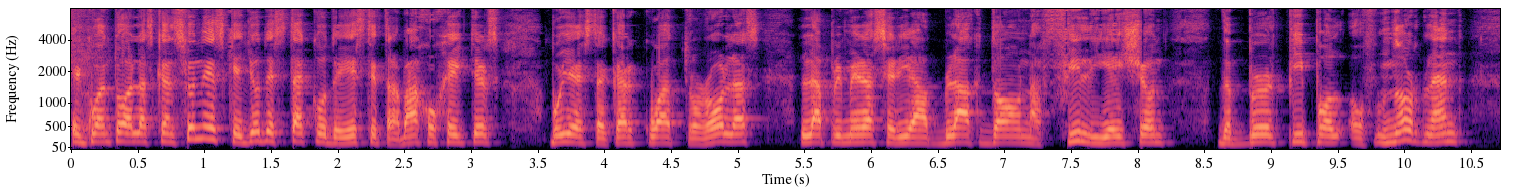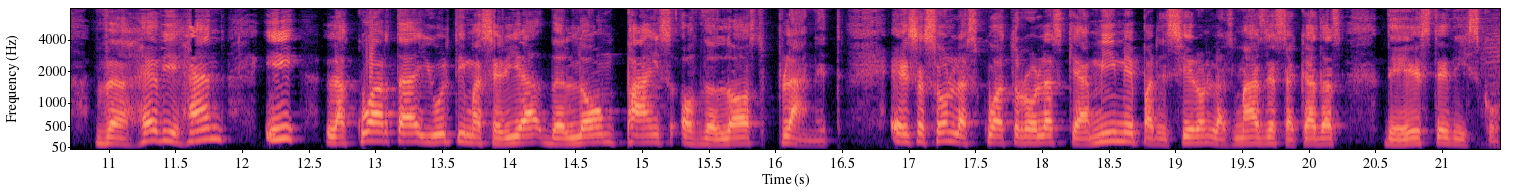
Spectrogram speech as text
En cuanto a las canciones que yo destaco de este trabajo, haters, voy a destacar cuatro rolas. La primera sería Black Dawn Affiliation, The Bird People of Northland, The Heavy Hand y la cuarta y última sería The Lone Pines of the Lost Planet. Esas son las cuatro rolas que a mí me parecieron las más destacadas de este disco.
